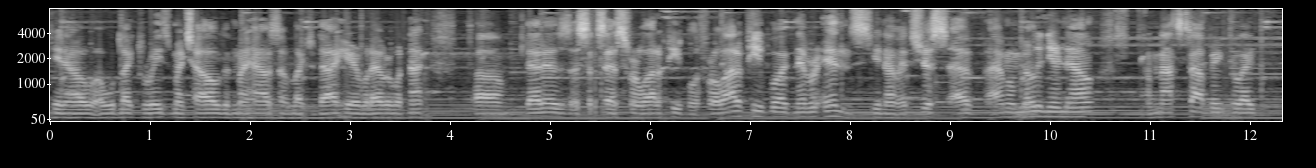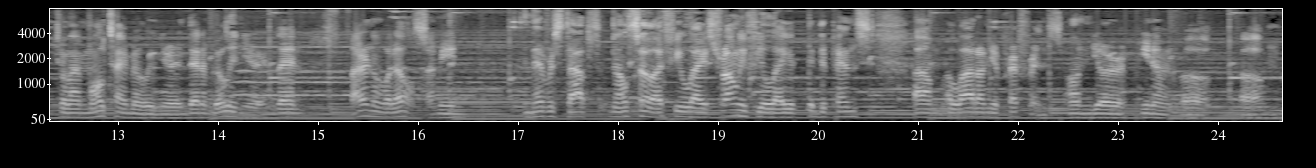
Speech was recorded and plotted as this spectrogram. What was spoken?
You know, I would like to raise my child in my house. I would like to die here, whatever, whatnot. Um, that is a success for a lot of people. For a lot of people, it never ends. You know, it's just i am a millionaire now. I'm not stopping till I till I'm multi-millionaire, and then a billionaire, and then I don't know what else. I mean, it never stops. And also, I feel like, I strongly feel like it, it depends um, a lot on your preference, on your, you know, uh, um,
